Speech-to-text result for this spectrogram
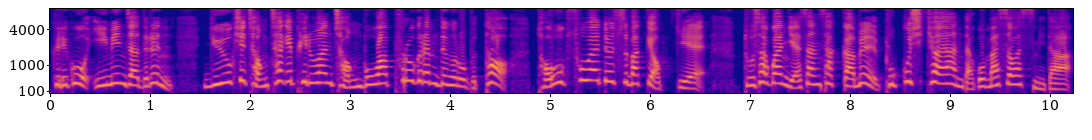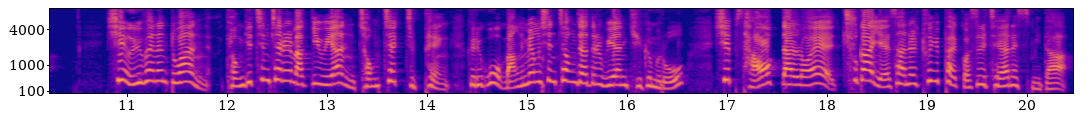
그리고 이민자들은 뉴욕시 정착에 필요한 정보와 프로그램 등으로부터 더욱 소외될 수밖에 없기에 도서관 예산 삭감을 복구시켜야 한다고 맞서왔습니다. 시의회는 또한 경기 침체를 막기 위한 정책 집행 그리고 망명 신청자들을 위한 기금으로 14억 달러의 추가 예산을 투입할 것을 제안했습니다.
